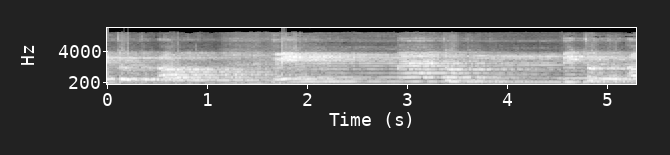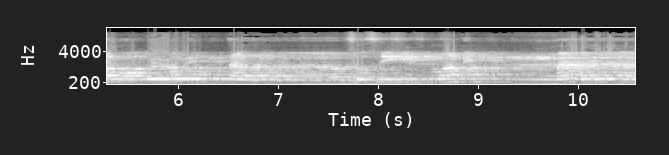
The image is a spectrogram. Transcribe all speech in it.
الأرض مما تنبت الأرض ومن أنفسهم ومما لا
